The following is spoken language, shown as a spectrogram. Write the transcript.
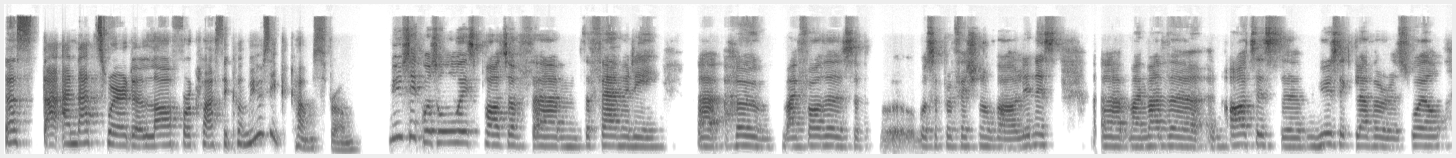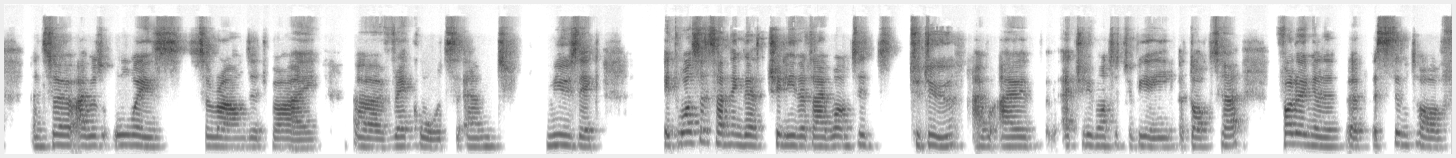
That's that, and that's where the love for classical music comes from. Music was always part of um, the family uh, home. My father was a professional violinist, uh, my mother an artist, a music lover as well, and so I was always surrounded by uh, records and music it wasn't something that actually that I wanted to do. I, I actually wanted to be a, doctor. Following a, a, a, stint of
